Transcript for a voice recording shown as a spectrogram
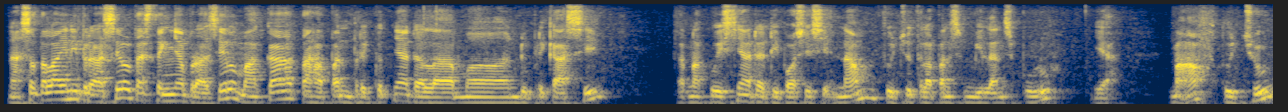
Nah, setelah ini berhasil, testingnya berhasil, maka tahapan berikutnya adalah menduplikasi karena kuisnya ada di posisi 6, 7, 8, 9, 10 ya. Maaf, 7,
